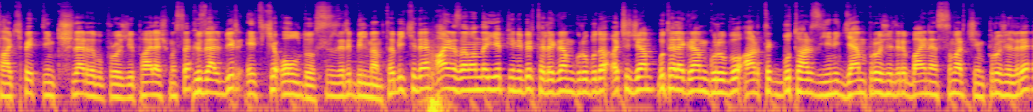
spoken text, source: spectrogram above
takip ettiğim kişiler de bu projeyi paylaşması güzel bir etki oldu. Sizleri bilmem tabii ki de. Aynı zamanda yepyeni bir Telegram grubu da açacağım. Bu Telegram grubu artık bu tarz yeni gem projeleri, Binance Smart Chain projeleri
